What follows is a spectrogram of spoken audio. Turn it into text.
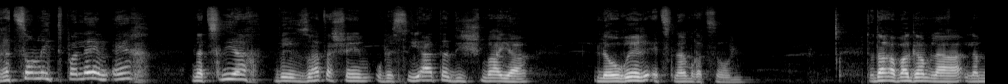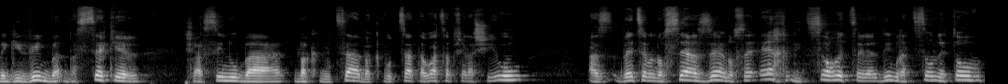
רצון להתפלל. איך? נצליח בעזרת השם ובסייעתא דשמיא לעורר אצלם רצון. תודה רבה גם למגיבים בסקר שעשינו בקבוצה, בקבוצת הוואטסאפ של השיעור. אז בעצם הנושא הזה, הנושא איך ליצור אצל ילדים רצון לטוב,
